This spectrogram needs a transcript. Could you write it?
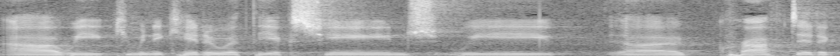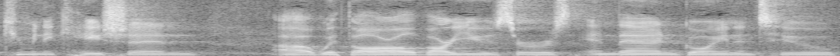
uh, we communicated with the exchange, we uh, crafted a communication uh, with all of our users, and then going into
